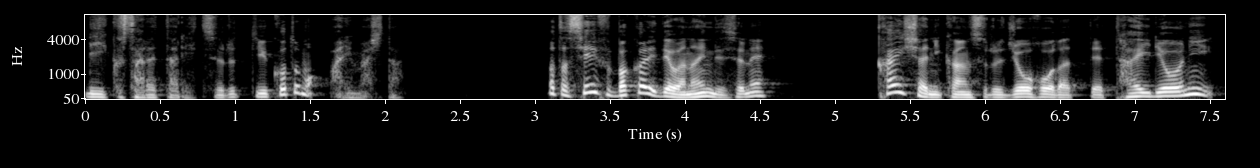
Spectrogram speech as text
リークされたりするっていうこともありました。また政府ばかりではないんですよね。会社に関する情報だって大量に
